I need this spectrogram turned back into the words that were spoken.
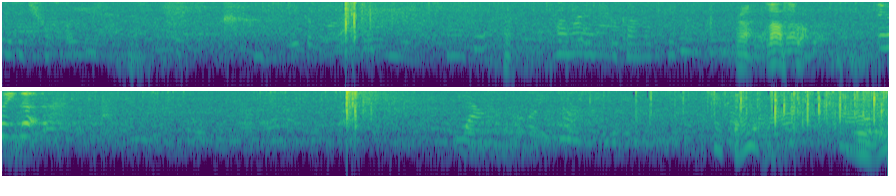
这个球好远。Right, last one. 最后一个。Okay.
